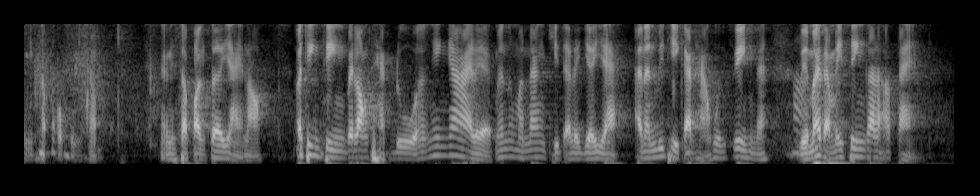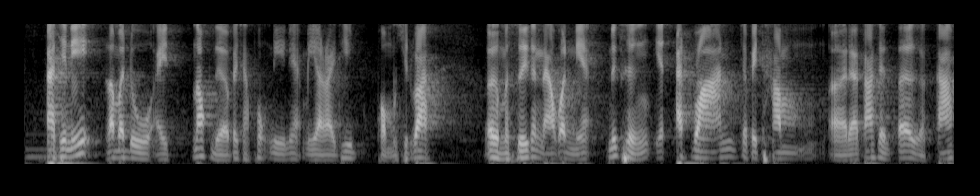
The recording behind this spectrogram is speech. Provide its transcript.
คุณครับขอบคุณครับ อันนี้สปอนเซอร์ใหญ่เราเอาจริง ๆ ไปลองแท็กดูง่ายๆ เลย ไม่ต้องมานั่งคิดอะไรเยอะแยะ อันนั้นวิธีการหาหุ้นซิ่งนะค่ะหรือแม้แต่ไม่ซิ่งก็แล้วแต่อะทีนี้เรามาดูไอ้นอกเหนือไปจากพวกนี้เนี่ยมีอะไรที่ผมคิดว่าเออมาซื้อกันนะวันเนี้ยนึกถึง Advance จะไปทำเอ่อ data center กับกราฟ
